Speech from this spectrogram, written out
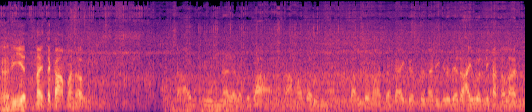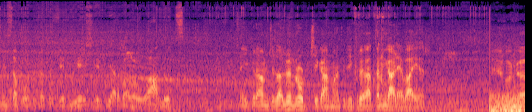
घरी येत नाही तर कामाला चहा पिऊन नाही झालं तर कामा करून. चालतो माझा काय करतो ना तिकडे त्या ड्रायव्हरनी काटाला नुसता फोन करतो शेती हे शेत यार बाबा. हो आलोच. इकडं आमच्या चालू आहे रोडचे काम आता तिकडे आता ना गाड्या बाहेर. हे बघा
